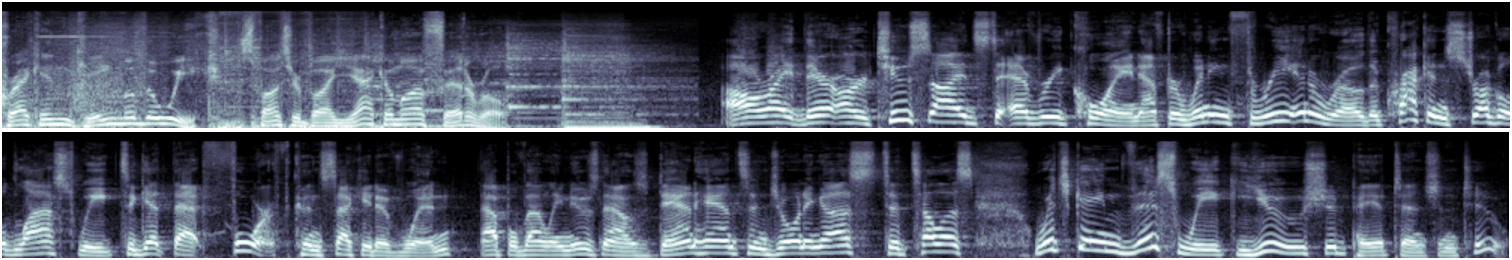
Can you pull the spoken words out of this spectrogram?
Kraken Game of the Week, sponsored by Yakima Federal. All right, there are two sides to every coin. After winning three in a row, the Kraken struggled last week to get that fourth consecutive win. Apple Valley News Now's Dan Hanson joining us to tell us which game this week you should pay attention to.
